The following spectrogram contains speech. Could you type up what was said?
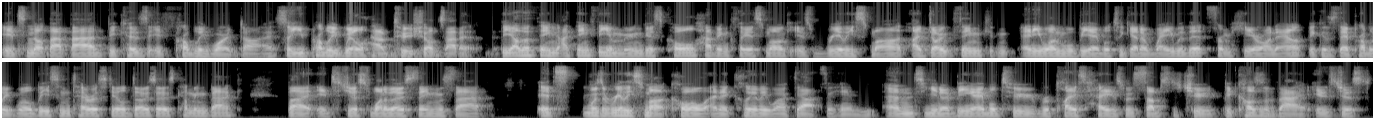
it's not that bad because it probably won't die. So you probably will have two shots at it. The other thing, I think the Amoonguss call having Clear Smog is really smart. I don't think anyone will be able to get away with it from here on out because there probably will be some Tera Steel Dozos coming back. But it's just one of those things that it was a really smart call and it clearly worked out for him. And, you know, being able to replace Haze with substitute because of that is just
